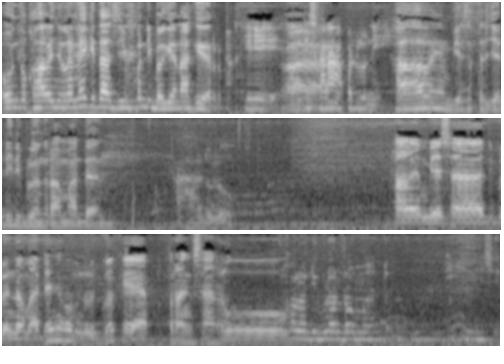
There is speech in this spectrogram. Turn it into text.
untuk hal yang nyeleneh kita simpen di bagian akhir. Oke. Ah. Jadi sekarang apa dulu nih? Hal-hal yang biasa terjadi di bulan Ramadan. Hal dulu. Hal yang biasa di bulan Ramadan ya kalau menurut gua kayak perang sarung. kalau di bulan Ramadan ini sih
